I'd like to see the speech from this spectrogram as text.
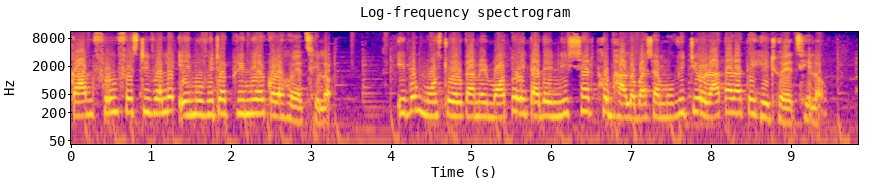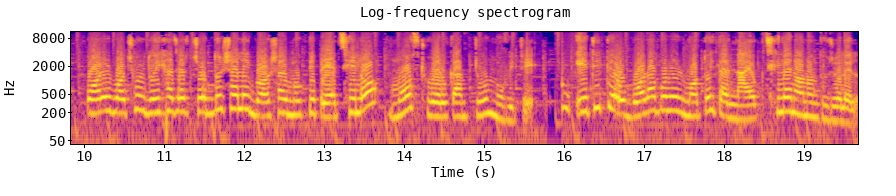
কান ফিল্ম ফেস্টিভ্যালে এই মুভিটা প্রিমিয়ার করা হয়েছিল। এবং মোস্ট ওয়েলকামের মতোই তাদের নিঃস্বার্থ ভালোবাসা মুভিটিও রাতারাতি হিট হয়েছিল। পরের বছর দুই সালে বর্ষার মুক্তি পেয়েছিল মোস্ট ওয়েলকাম টু মুভিটি এটিতেও বরাবরের মতোই তার নায়ক ছিলেন অনন্ত জলিল।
